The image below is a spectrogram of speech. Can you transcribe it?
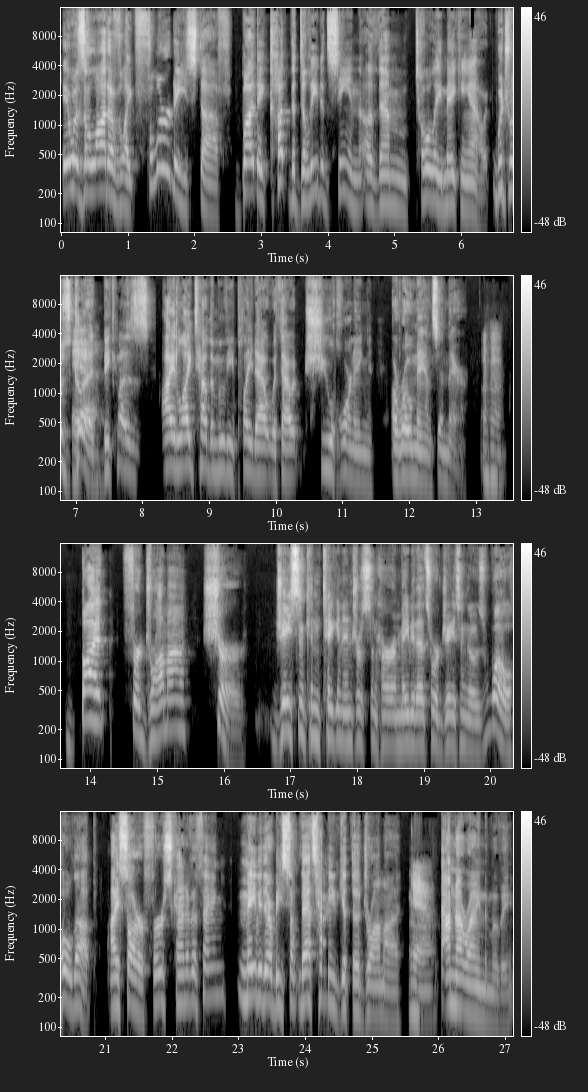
It was a lot of like flirty stuff, but they cut the deleted scene of them totally making out, which was good Yeah. because I liked how the movie played out without shoehorning a romance in there. hmm But for drama, sure. Jason can take an interest in her, and maybe that's where Jason goes, Whoa, hold up. I saw her first, kind of a thing. Maybe there'll be some. That's how you get the drama. Yeah. I'm not running the movie.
